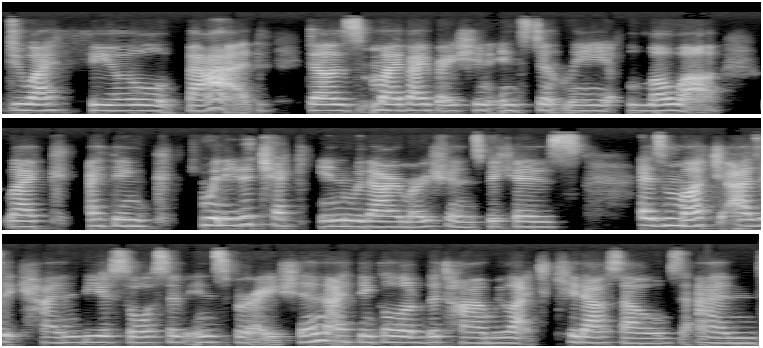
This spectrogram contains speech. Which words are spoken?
do I feel bad? Does my vibration instantly lower? Like, I think we need to check in with our emotions because as much as it can be a source of inspiration, I think a lot of the time we like to kid ourselves and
